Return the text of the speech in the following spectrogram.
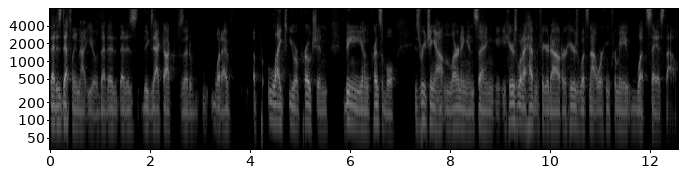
that is definitely not you. That is, that is the exact opposite of what i've liked your approach in being a young principal is reaching out and learning and saying here's what i haven't figured out or here's what's not working for me. What sayest thou?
